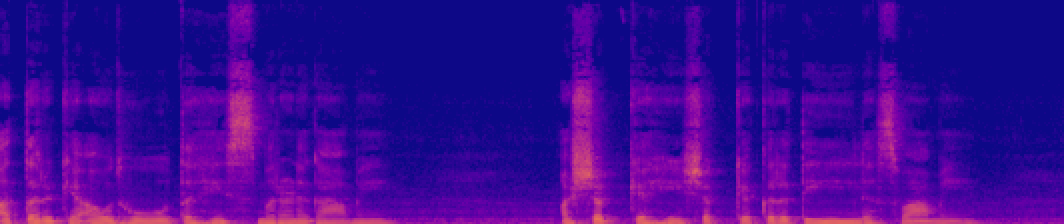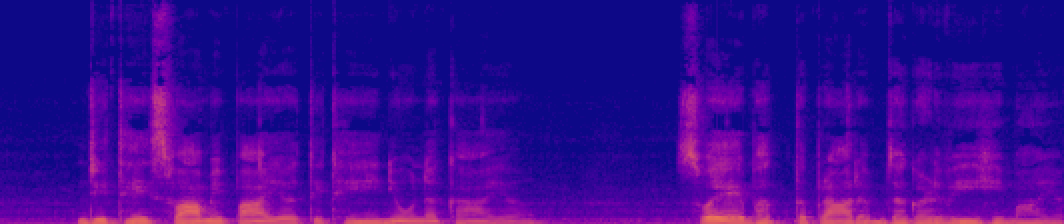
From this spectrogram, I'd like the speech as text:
अतर्क्य अवधूत हे स्मरणगामी अशक्य हे शक्य करतील स्वामी. जिथे स्वामी पाय तिथे न्यून काय. स्वयभक्त प्रारब्ध घडवी ही माय.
